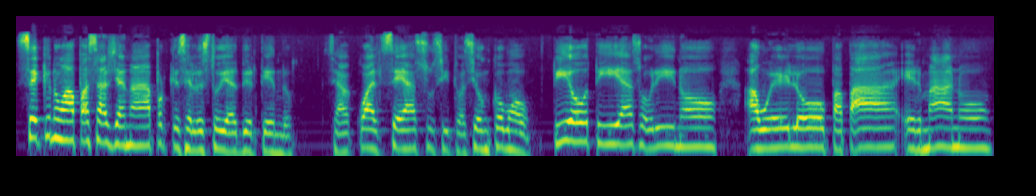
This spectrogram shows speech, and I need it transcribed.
Sé que no va a pasar ya nada porque se lo estoy advirtiendo, sea cual sea su situación como tío, tía, sobrino, abuelo, papá, hermano,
